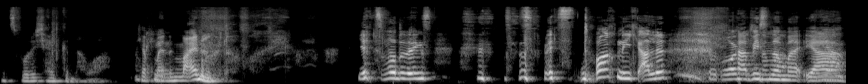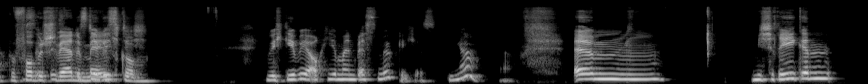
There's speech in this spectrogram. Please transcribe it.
jetzt wurde ich halt genauer. Ich habe meine Meinung. Jetzt, du denkst, das wissen doch nicht alle. Habe ich es nochmal, ja, bevor ist- ist- Beschwerdemails kommen. Nur ich gebe ja auch hier mein Bestmögliches. Ja. Ähm, mich regen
